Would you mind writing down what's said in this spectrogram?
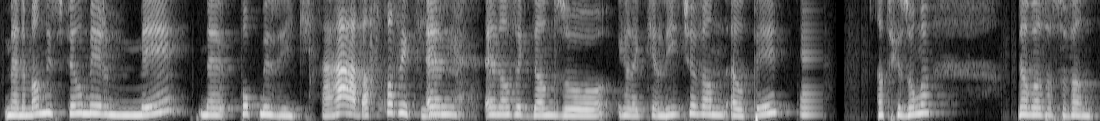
mijn man is veel meer mee met popmuziek. Aha, dat is positief. En, en als ik dan zo gelijk een liedje van LP had gezongen, dan was dat zo van,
